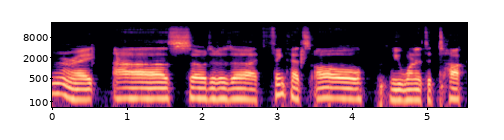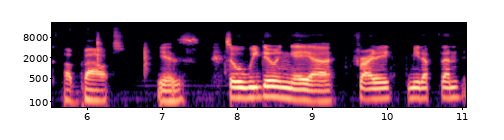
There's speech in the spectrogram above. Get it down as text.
All right. Uh, so da, da, da, I think that's all we wanted to talk about. Yes. So are we doing a uh, Friday meetup then?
